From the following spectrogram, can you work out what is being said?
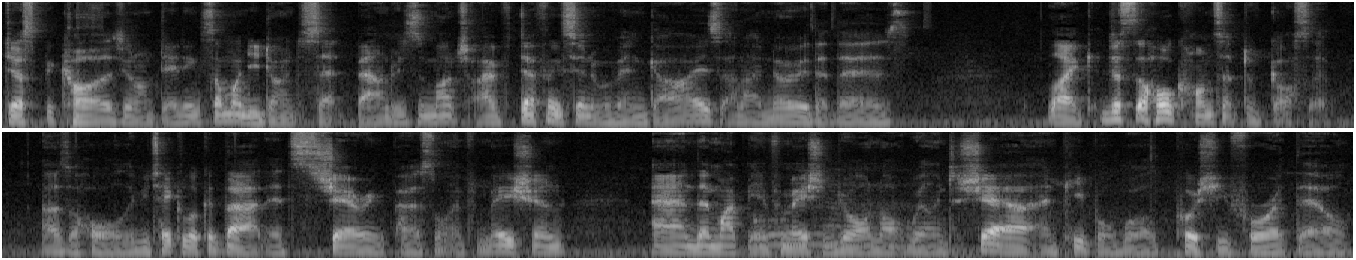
just because you're not dating someone you don't set boundaries as much i've definitely seen it within guys and i know that there's like just the whole concept of gossip as a whole. If you take a look at that it's sharing personal information and there might be information you're not willing to share and people will push you for it. They'll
